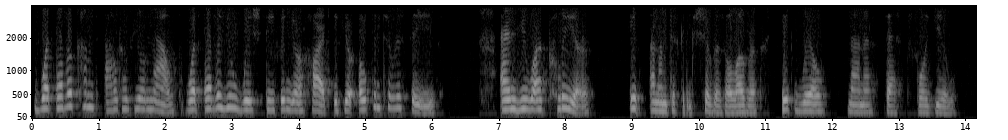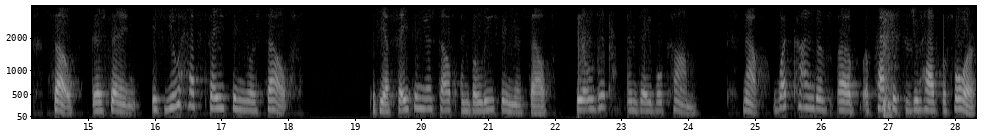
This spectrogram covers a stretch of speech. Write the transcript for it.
whatever comes out of your mouth, whatever you wish deep in your heart, if you're open to receive and you are clear, it, and I'm just getting shivers all over, it will manifest for you. So they're saying, if you have faith in yourself, if you have faith in yourself and belief in yourself, build it and they will come. Now, what kind of uh, practice did you have before?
